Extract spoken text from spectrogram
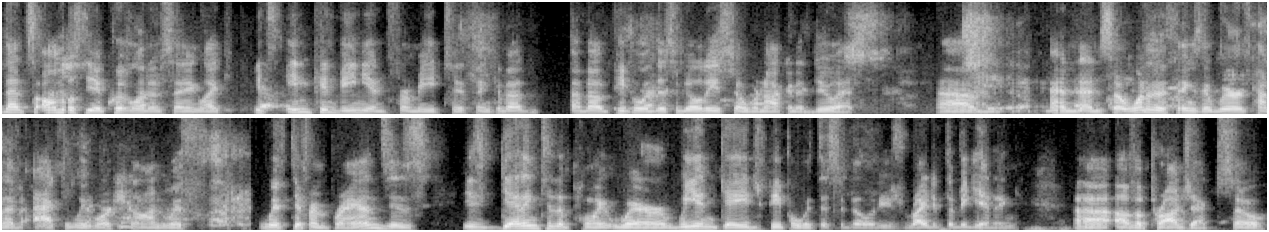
that's almost the equivalent of saying like it's inconvenient for me to think about about people with disabilities, so we're not going to do it. Um, and and so one of the things that we're kind of actively working on with with different brands is is getting to the point where we engage people with disabilities right at the beginning uh, of a project. So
